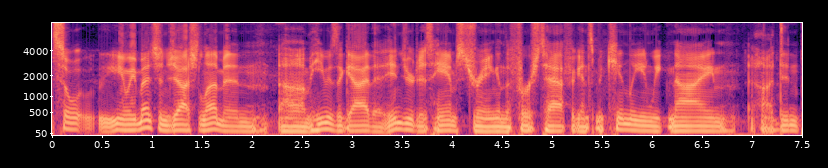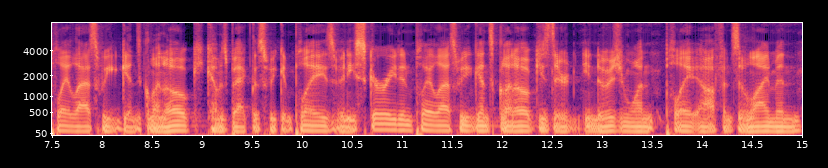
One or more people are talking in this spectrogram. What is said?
so you know, we mentioned Josh Lemon. Um, he was a guy that injured his hamstring in the first half against McKinley in Week Nine. Uh, didn't play last week against Glen Oak. He comes back this week and plays. Vinny Scurry didn't play last week against Glen Oak. He's their Division One play offensive lineman,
